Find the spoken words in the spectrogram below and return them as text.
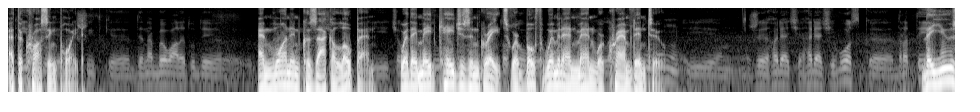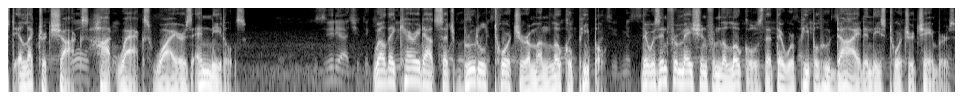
at the crossing point, and one in Kozacha Lopan, where they made cages and grates where both women and men were crammed into. They used electric shocks, hot wax, wires, and needles. Well, they carried out such brutal torture among local people. There was information from the locals that there were people who died in these torture chambers,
